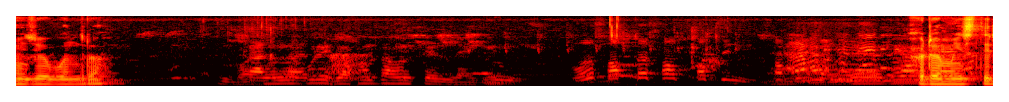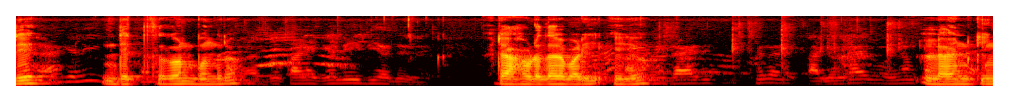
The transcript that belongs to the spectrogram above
এই যে বন্ধুরা। এটা মিস্ত্রি, দেখতে থাকুন বন্ধুরা। এটা হাওড়াদার বাড়ি, এই যে। লায়ন কিং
